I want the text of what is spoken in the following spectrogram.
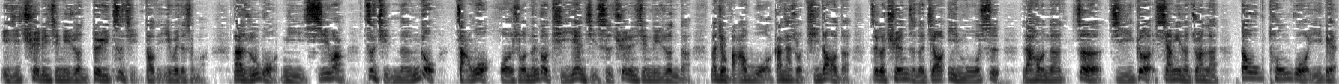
以及确定性利润对于自己到底意味着什么。那如果你希望自己能够掌握或者说能够体验几次确定性利润的，那就把我刚才所提到的这个圈子的交易模式，然后呢这几个相应的专栏都通过一遍。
